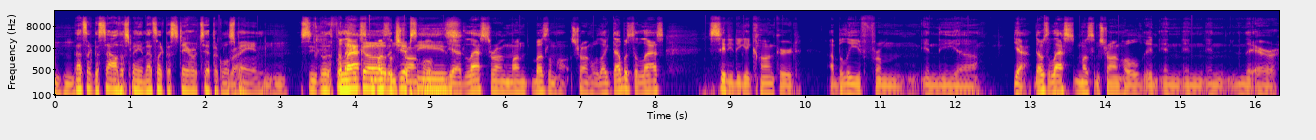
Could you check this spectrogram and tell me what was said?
Mm-hmm. That's like the south of Spain. That's like the stereotypical Spain. hmm See the, The last flamenco, the Muslim stronghold. gypsies. Yeah, the last strong Muslim stronghold. Like that was the last city to get conquered, I believe, from in the. Uh, yeah, that was the last Muslim stronghold in in in in, the era.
